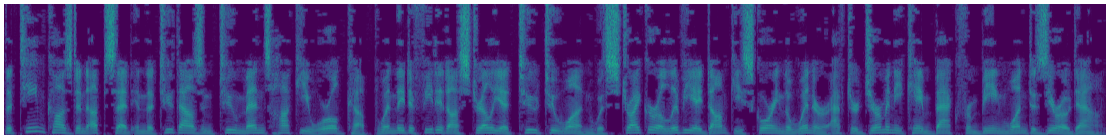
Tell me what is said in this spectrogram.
The team caused an upset in the 2002 Men's Hockey World Cup when they defeated Australia 2–1 with striker Olivier Domke scoring the winner after Germany came back from being 1–0 down.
